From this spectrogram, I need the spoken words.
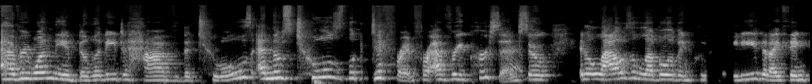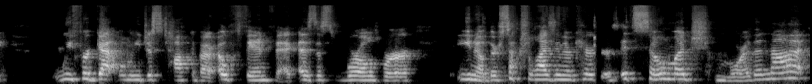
everyone the ability to have the tools and those tools look different for every person. So it allows a level of inclusivity that i think we forget when we just talk about oh fanfic as this world where you know they're sexualizing their characters. It's so much more than that.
